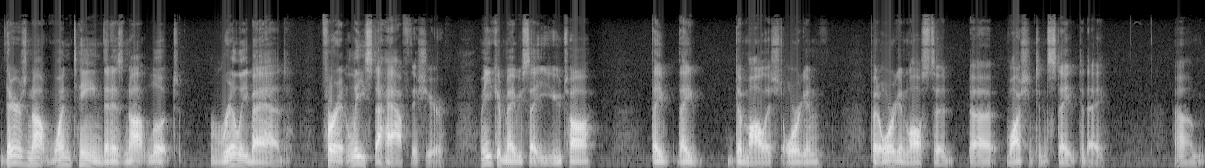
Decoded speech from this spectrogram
There's not one team that has not looked really bad for at least a half this year. I mean, you could maybe say Utah. They they demolished Oregon, but Oregon lost to uh, Washington State today. Um,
